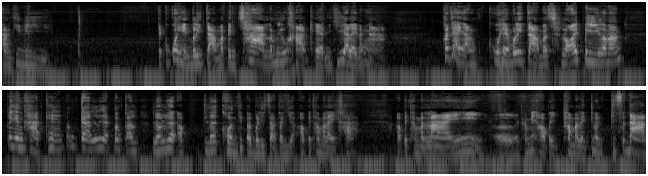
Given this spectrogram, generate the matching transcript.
ทางที่ดี แต่กูก็เห็นบริจาคมาเป็นชาติแล้วไม่รู้ขาดแคลนที่อะไรนักหนาเข้าใจยังกูเห็นบริจาคมาร้อยปีแล้วมั้งก็ยังขาดแคลนต้องการเลือดต้องการแล้วเลือดเอาเลือดคนที่ไปบริจาคตั้งเยอะเอาไปทำอะไรคะเอาไปทำอะไร เออ ถ้าไม่เอาไปทำอะไรที่มันพิสดาร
